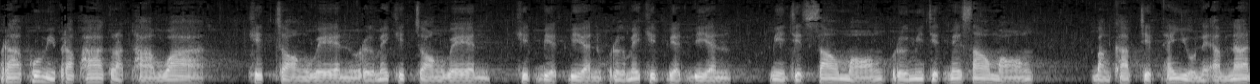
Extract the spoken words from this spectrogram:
พระผู้มีพระภาคตรัสถามว่า คิดจองเวรหรือไม่คิดจองเวรคิดเบียดเบียนหรือไม่คิดเบียดเบียน มีจิตเศร้าหมองหรือมีจิตไม่เศร้าหมอง บังคับจิตให้อยู่ในอำนาจ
